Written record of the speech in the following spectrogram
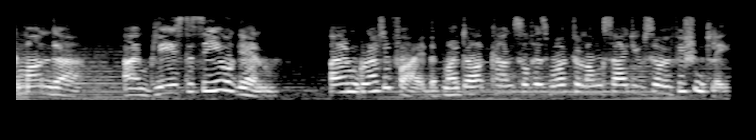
Commander, I'm pleased to see you again. I am gratified that my Dark Council has worked alongside you so efficiently.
